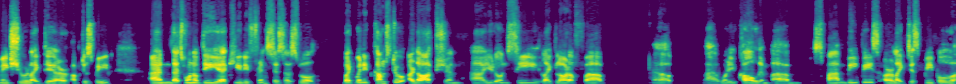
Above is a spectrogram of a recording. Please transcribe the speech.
make sure like they are up to speed. And that's one of the uh, key differences as well. But when it comes to adoption uh, you don't see like a lot of uh, uh, what do you call them um, spam bps or like just people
